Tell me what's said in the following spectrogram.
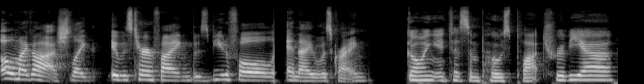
Oh my gosh. Like it was terrifying. It was beautiful. And I was crying. Going into some post plot trivia,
